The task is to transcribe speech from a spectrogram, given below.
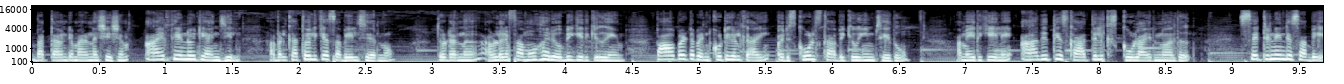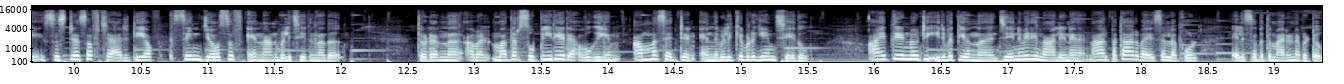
ഭർത്താവിന്റെ മരണശേഷം ആയിരത്തി എണ്ണൂറ്റി അഞ്ചിൽ അവൾ കത്തോലിക്ക സഭയിൽ ചേർന്നു. തുടർന്ന് അവൾ ഒരു സമൂഹം രൂപീകരിക്കുകയും പാവപ്പെട്ട പെൺകുട്ടികൾക്കായി ഒരു സ്കൂൾ സ്ഥാപിക്കുകയും ചെയ്തു. അമേരിക്കയിലെ ആദ്യത്തെ കാത്തലിക് സ്കൂളായിരുന്നു അത്. സെറ്റനിന്റെ സഭയെ sisters of charity of saint Joseph എന്നാണ് വിളിച്ചിരുന്നത്. തുടർന്ന് അവൾ മദർ സുപ്പീരിയർ ആവുകയും അമ്മ സെറ്റൻ എന്ന് വിളിക്കപ്പെടുകയും ചെയ്തു. ആയിരത്തി എണ്ണൂറ്റി ഇരുപത്തിയൊന്ന് ജനുവരി നാലിന് നാൽപ്പത്താറ് വയസ്സുള്ളപ്പോൾ എലിസബത്ത് മരണപ്പെട്ടു.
